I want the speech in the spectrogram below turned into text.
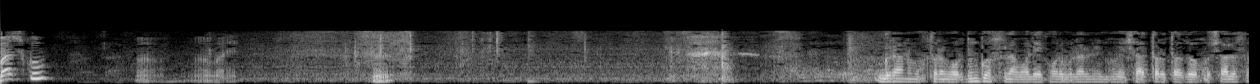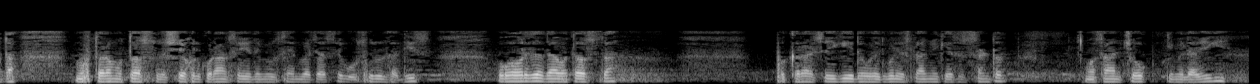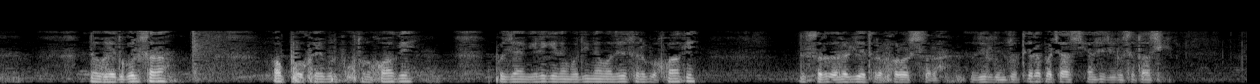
بس کو ګران محترم اردوونکو السلام علیکم ورحمۃ اللہ وبرکاتہ همیشه تر تازه خوشاله ستا محترم متوسط شیخ القرآن سید امیر حسین بچا صاحب اصول الحدیث ورزه دا وتوسط په کراچۍ کې د وحیدګل اسلامي کیسر سنټر مسان چوک کې ملاویږي د وحیدګل سره او په خیبر پښتونخوا کې په جهانګیري کې د مدینه مسجد سره په خوا کې د سردار علي طرف فروش سره ذیل 313 50 86 87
